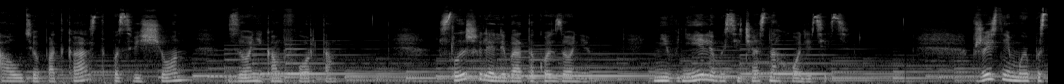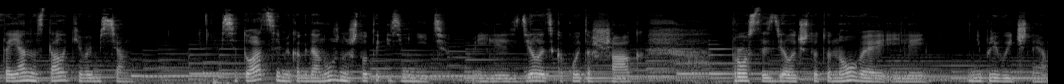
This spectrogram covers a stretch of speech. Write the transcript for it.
аудиоподкаст посвящен зоне комфорта. Слышали ли вы о такой зоне? Не в ней ли вы сейчас находитесь? В жизни мы постоянно сталкиваемся с ситуациями, когда нужно что-то изменить или сделать какой-то шаг, просто сделать что-то новое или непривычное,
